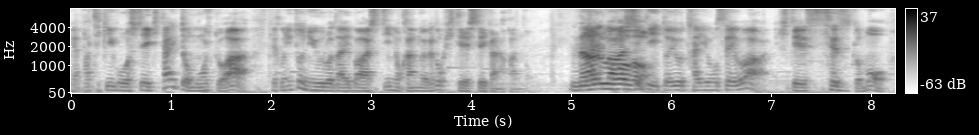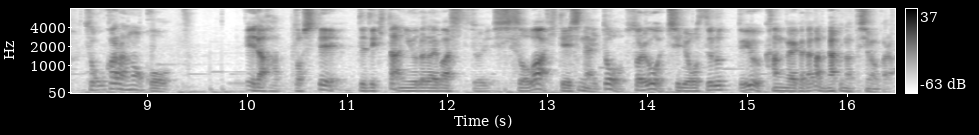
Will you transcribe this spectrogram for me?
やっぱ適合していきたいと思う人は逆に言うとニューロダイバーシティの考え方を否定していかなあかんの。なるほど。ダイバーシティという多様性は否定せずともそこからのこう枝葉として出てきたニューロダイバーシティという思想は否定しないとそれを治療するっていう考え方がなくなってしまうから。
